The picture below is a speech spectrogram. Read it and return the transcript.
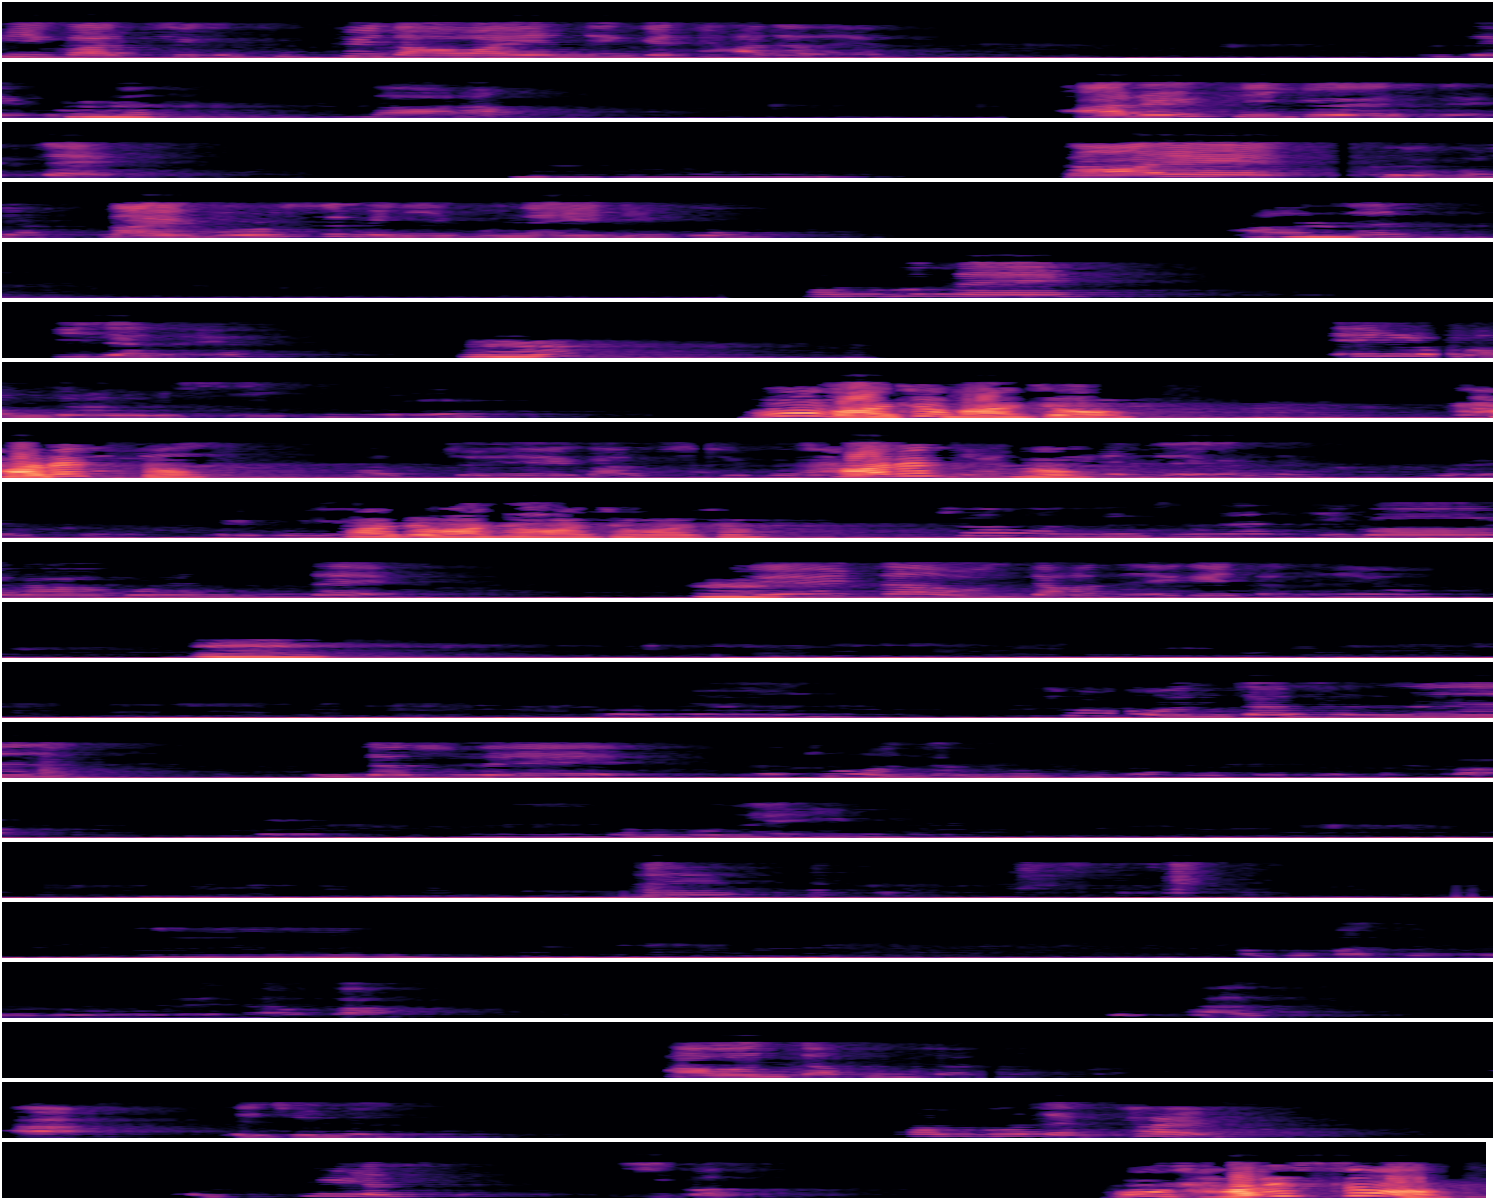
A가 지금 부피 나와 있는 게 다잖아요. 근데 그러면 나랑 R을 비교했을 때 음, 나의 그 뭐냐 나의 몰수는 2분의 1이고 R은 3분의 2잖아요. 응? 1로 만들어줄 수 있네요. 어, 맞아, 맞아. 잘했어. 맞죠? 얘가 지금 잘했어. 맞아, 맞아, 맞아, 맞아. 처음 원자수는 이거라고 했는데 응, 얘 일단 원자가 4개잖아요. 응. 그러면 총 원자수는 분자수의 그러니까 총 원자수는 분자수의 몇이니까 음, 3분의 2 네. 이 아보가드로에다가 4원자 분자. 다 해주면. 3분의 8 틀렸어 이거? 어, 잘했어.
